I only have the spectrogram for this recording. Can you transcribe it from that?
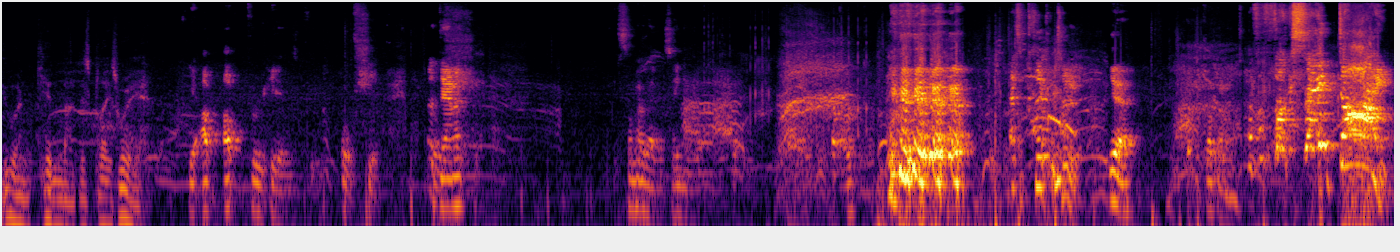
You weren't kidding about this place, were you? Yeah, up up through here. Oh shit! Oh, damn it. Somehow they haven't seen you. That's a click too. yeah. Fuck. For fuck's sake, die!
